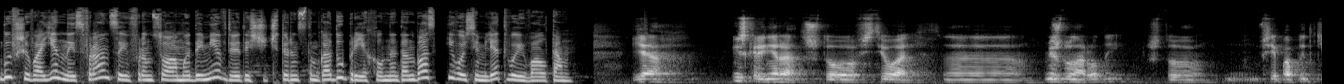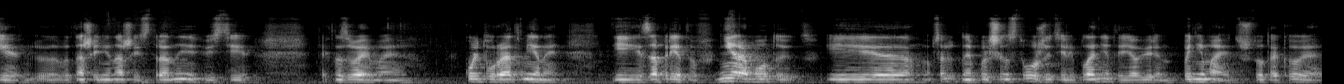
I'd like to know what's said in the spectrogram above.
Бывший военный из Франции Франсуа Мадеме в 2014 году приехал на Донбасс и 8 лет воевал там. Я искренне рад, что фестиваль э, международный, что все попытки э, в отношении нашей страны вести так называемые культуры отмены и запретов не работают. И э, абсолютное большинство жителей планеты, я уверен, понимает, что такое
